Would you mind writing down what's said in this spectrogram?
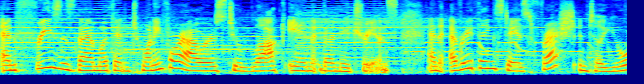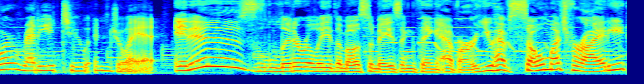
and freezes them within 24 hours to lock in their nutrients. And everything stays fresh until you're ready to enjoy it. It is literally the most amazing thing ever. You have so much variety.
